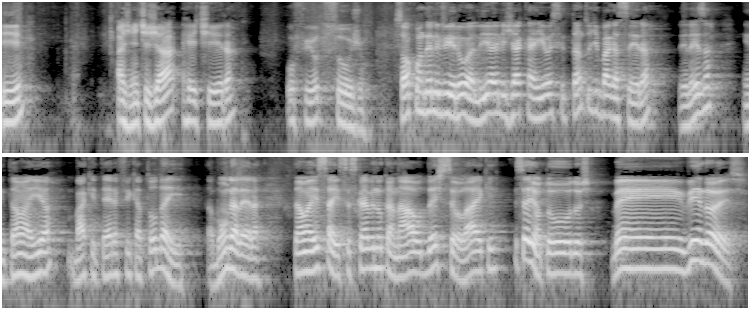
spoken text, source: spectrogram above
E a gente já retira o filtro sujo. Só quando ele virou ali, ó, ele já caiu esse tanto de bagaceira, beleza? Então aí, ó, bactéria fica toda aí, tá bom, galera? Então é isso aí, se inscreve no canal, deixe seu like e sejam todos bem-vindos!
